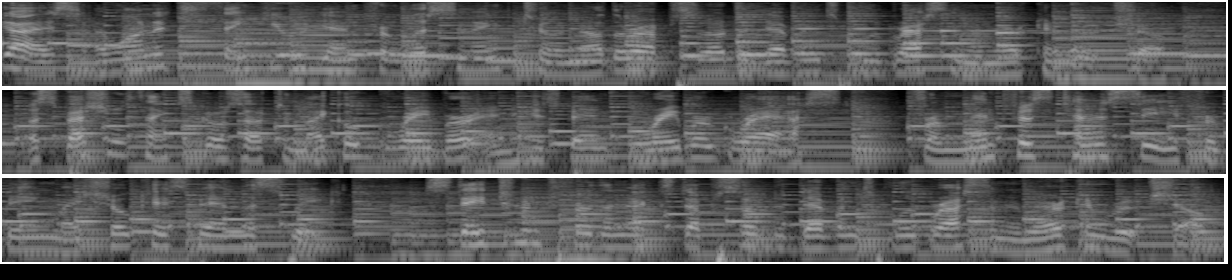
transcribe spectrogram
Guys, I wanted to thank you again for listening to another episode of Devon's Bluegrass and American Root Show. A special thanks goes out to Michael Graber and his band Graber Grass from Memphis, Tennessee for being my showcase band this week. Stay tuned for the next episode of Devon's Bluegrass and American Root Show.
